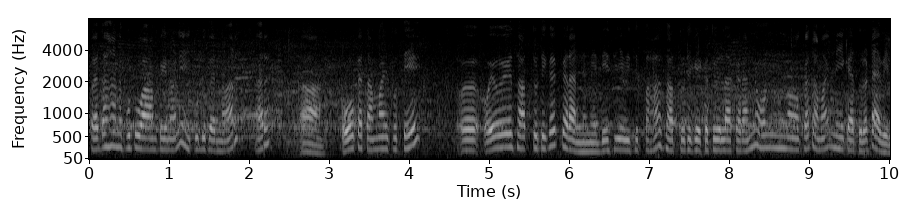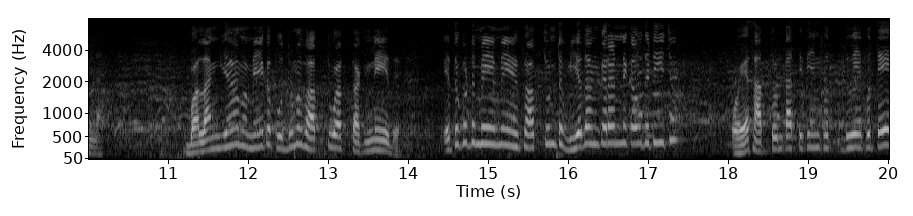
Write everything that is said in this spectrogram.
ප්‍රධාන පුටුව ආම් පේනවනේ කුඩු කරනවා අර ආ ඕක තමයි පුතේ ඔය ඔය සත්තු ටික කරන්නේ මේ 225 සත්තු ටික එකතු වෙලා කරන්නේ ඕක තමයි මේක ඇතුළට ඇවිල්ලා. බලන් ගියාම මේක පුදුම සත්තුවත්තක් නේද? එතකොට මේ මේ සත්තුන්ට වියදම් කරන්නේ කවුද ටීචර්? ඔය සත්තුන්ටත් ඉතින් දුවේ පුතේ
